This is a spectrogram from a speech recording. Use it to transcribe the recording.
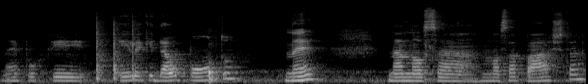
né? Porque ele é que dá o ponto, né? Na nossa, nossa pasta.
